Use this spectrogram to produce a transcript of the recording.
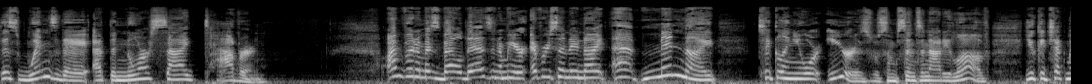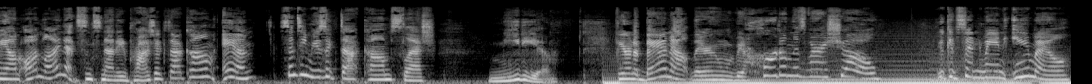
this Wednesday at the Northside Tavern. I'm Venomous Valdez, and I'm here every Sunday night at midnight, tickling your ears with some Cincinnati love. You can check me out online at cincinnatiproject.com and cincymusic.com slash media. If you're in a band out there and to be heard on this very show, you can send me an email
